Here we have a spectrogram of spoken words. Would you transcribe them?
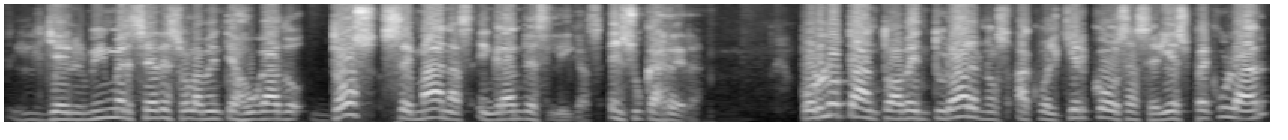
Jermín Mercedes solamente ha jugado dos semanas en grandes ligas en su carrera. Por lo tanto, aventurarnos a cualquier cosa sería especular.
